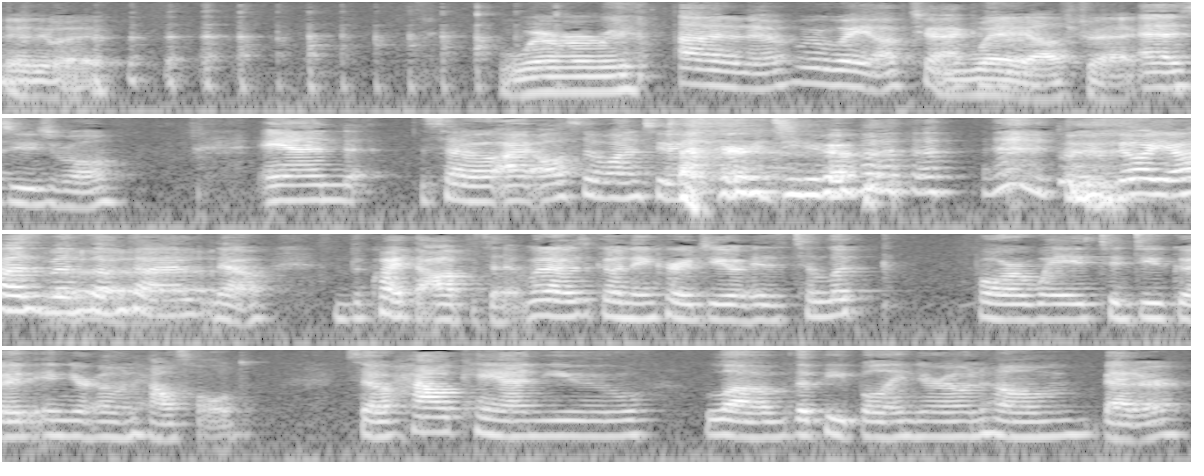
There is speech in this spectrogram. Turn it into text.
Anyway, where were we? I don't know. We're way off track. Way off track. as usual. And so I also want to encourage you to ignore your husband sometimes. No, quite the opposite. What I was going to encourage you is to look for ways to do good in your own household. So how can you love the people in your own home better?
